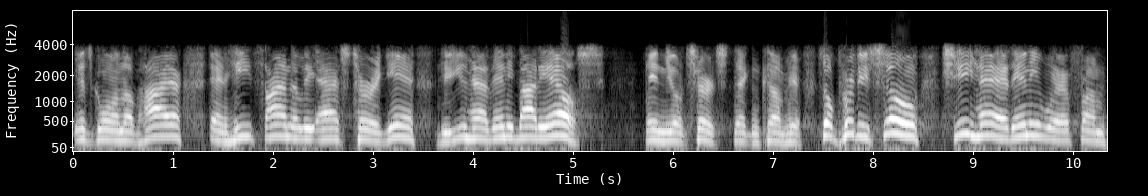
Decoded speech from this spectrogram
it's going up higher. And he finally asked her again, Do you have anybody else in your church that can come here? So pretty soon, she had anywhere from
